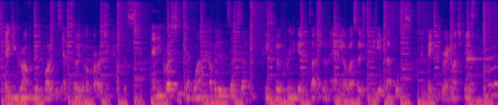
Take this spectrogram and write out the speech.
Thank you, Grant, for being part of this episode of Origin Compass. Any questions that weren't covered in this episode, please feel free to get in touch on any of our social media platforms. And thank you very much for listening.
